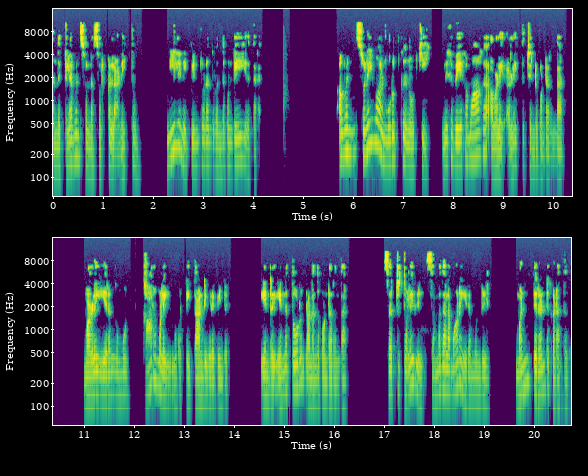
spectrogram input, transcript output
அந்த கிழவன் சொன்ன சொற்கள் அனைத்தும் நீலனை பின்தொடர்ந்து வந்து கொண்டே இருந்தன. அவன் சுனைவால் முடுக்கு நோக்கி மிக வேகமாக அவளை அழைத்துச் சென்று கொண்டிருந்தான். மழை இறங்கும் முன் காரமலையின் முகத்தை தாண்டிவிட வேண்டும் என்ற எண்ணத்தோடு நடந்து கொண்டிருந்தான். சற்று தொலைவில் சமதளமான இடம் ஒன்றில் மண் பிறண்டு கிடந்தது.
